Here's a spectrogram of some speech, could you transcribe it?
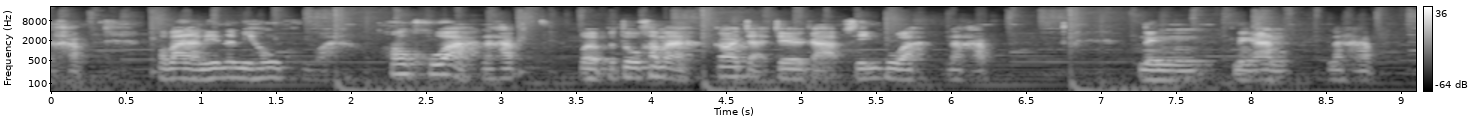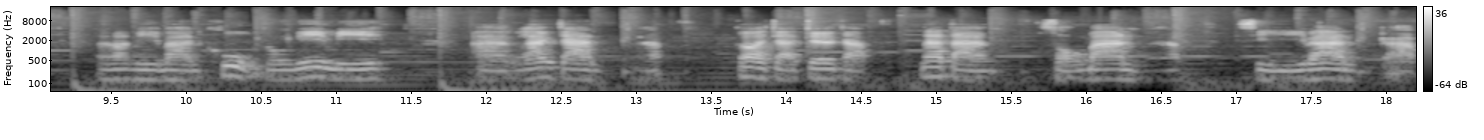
นะครับเพราะบ้านหลังนี้จะมีห้องครัว ห้องครัวนะครับ เปิดประตูเข้ามาก็จะเจอกับซิงค์ครัวนะครับหนึ่งหนึ่งอันนะครับ แล้วก็มีบานคู่ตรงนี้มีอ่างล้างจานนะครับ ก็จะเจอกับหน้าต่าง 2 บานนะครับ4บ้านกับ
